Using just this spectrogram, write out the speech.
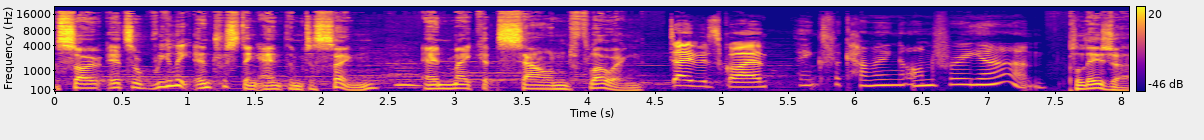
So it's a really interesting anthem to sing and make it sound flowing. David Squire, thanks for coming on for a yarn. Pleasure.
